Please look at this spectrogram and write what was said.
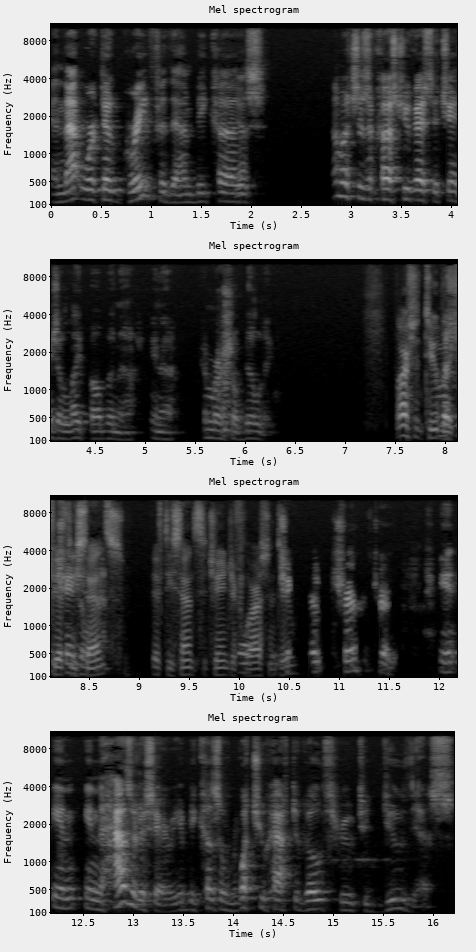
And that worked out great for them because how much does it cost you guys to change a light bulb in a, in a commercial building? Fluorescent tube like to fifty change a lamp? cents. Fifty cents to change a fluorescent tube. Sure, sure. In, in, in the hazardous area, because of what you have to go through to do this,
